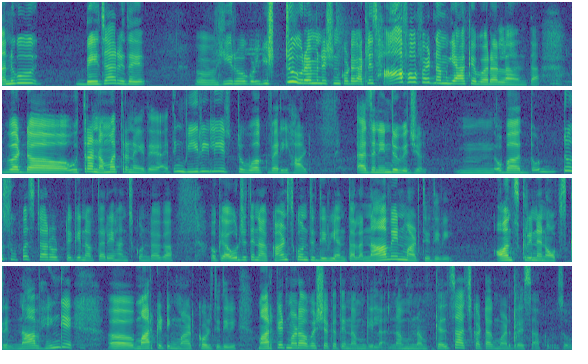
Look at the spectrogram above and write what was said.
ನನಗೂ ಬೇಜಾರಿದೆ ಹೀರೋಗಳಿಗೆ ಇಷ್ಟು ರೆಮ್ಯುನೇಷನ್ ಕೊಟ್ಟಾಗ ಅಟ್ಲೀಸ್ಟ್ ಹಾಫ್ ಆಫ್ ಇಟ್ ನಮ್ಗೆ ಯಾಕೆ ಬರಲ್ಲ ಅಂತ. ಬಟ್ ಉತ್ತರ ನಮ್ಮ ಹತ್ರನೇ ಇದೆ. I think we really to work very hard as an individual ಒಬ್ಬ ದೊಡ್ಡ ಸೂಪರ್ ಸ್ಟಾರ್ ಒಟ್ಟಿಗೆ ನಾವು ತರೆ ಹಂಚ್ಕೊಂಡಾಗ ಓಕೆ ಅವ್ರ ಜೊತೆ ನಾವು ಕಾಣಿಸ್ಕೊತಿದ್ದೀವಿ ಅಂತಲ್ಲ, ನಾವೇನು ಮಾಡ್ತಿದ್ದೀವಿ? On screen and off screen ನಾವು ಹೇಗೆ ಮಾರ್ಕೆಟಿಂಗ್ ಮಾಡ್ಕೊಳ್ತಿದ್ದೀವಿ ಮಾರ್ಕೆಟ್ ಮಾಡೋ ಅವಶ್ಯಕತೆ ನಮಗಿಲ್ಲ. ನಮ್ಮ ನಮ್ಮ ಕೆಲಸ ಅಚ್ಚುಕಟ್ಟಾಗಿ ಮಾಡಿದ್ರೆ ಸಾಕು. ಸೊ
